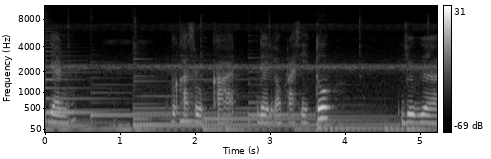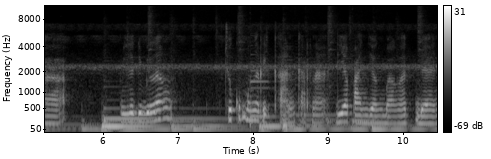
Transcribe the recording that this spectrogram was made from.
Dan bekas luka dari operasi itu juga bisa dibilang cukup mengerikan karena dia panjang banget dan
